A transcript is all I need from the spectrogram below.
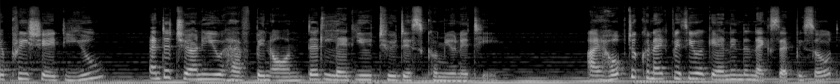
appreciate you and the journey you have been on that led you to this community. I hope to connect with you again in the next episode.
